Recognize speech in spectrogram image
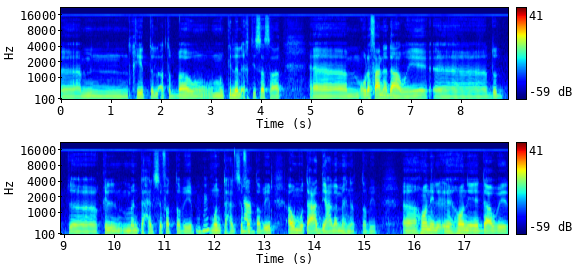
آه، من خيط الأطباء ومن كل الاختصاصات. ورفعنا دعوة آه، ضد كل منتحل صفة طبيب منتحل صفة نعم. طبيب أو متعدي على مهنة الطبيب هون هون الدعوة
